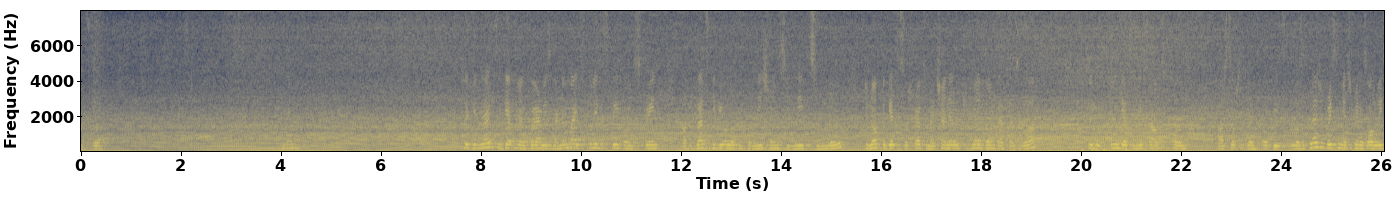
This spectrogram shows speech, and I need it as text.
as well so if you'd like to get more inquiries my number is fully displayed on the screen i'll be glad to give you all of the information you need to know do not forget to subscribe to my channel if you've not done that as well so you don't get to miss out on our subsequent updates. It was a pleasure gracing your screen as always.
